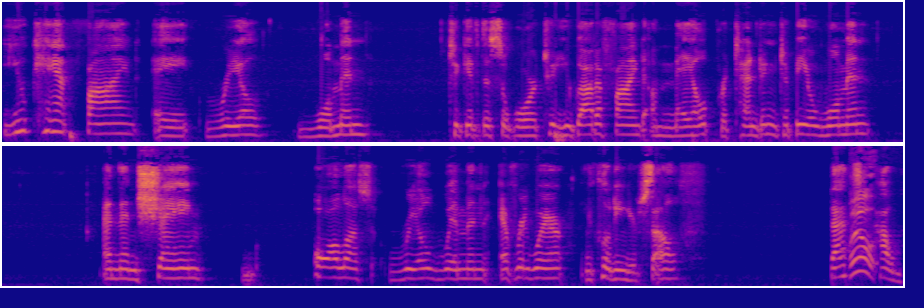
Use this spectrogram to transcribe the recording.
you can't find a real woman to give this award to. You got to find a male pretending to be a woman. and then shame all us real women everywhere, including yourself. That's Well- how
